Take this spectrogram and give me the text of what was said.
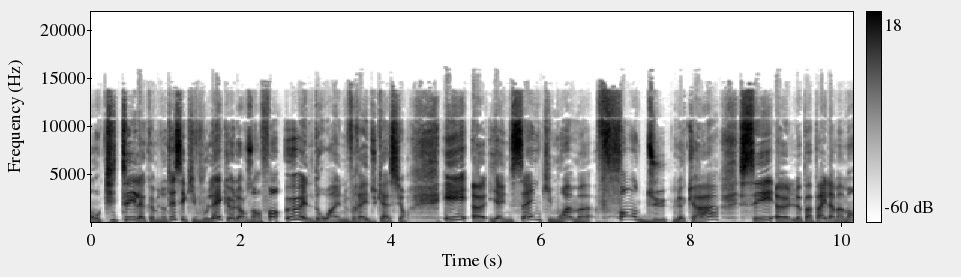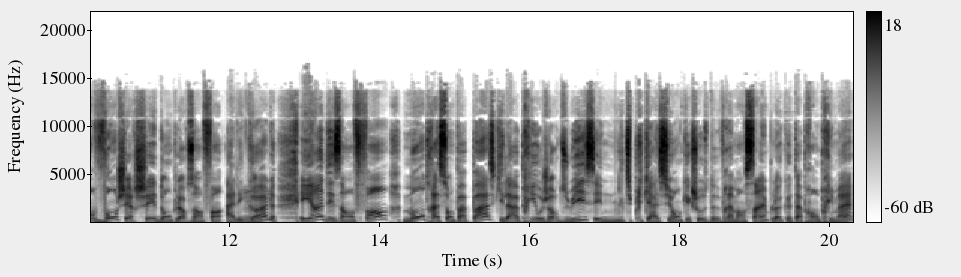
ont quitté la communauté, c'est qu'ils voulaient que leurs enfants, eux, aient le droit à une vraie éducation. Et euh, il y a une scène qui, moi, m'a fendu le cœur. C'est euh, le papa et la maman vont chercher donc leurs enfants à l'école et un des enfants montre à son papa ce qu'il a appris aujourd'hui, c'est une multiplication, quelque chose de vraiment simple là, que tu apprends au primaire.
